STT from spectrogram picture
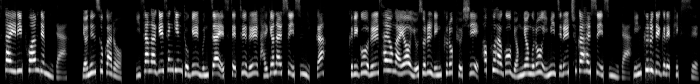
스타일이 포함됩니다. 여는 소가로 이상하게 생긴 독일 문자 SZ를 발견할 수 있습니까? 그리고 를 사용하여 요소를 링크로 표시, href하고 명령으로 이미지를 추가할 수 있습니다. include 그래픽스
